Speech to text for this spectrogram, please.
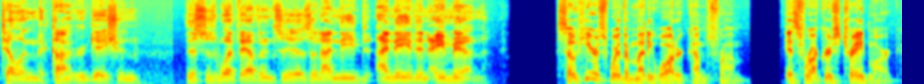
telling the congregation, this is what the evidence is, and I need, I need an amen. So here's where the muddy water comes from. It's Rucker's trademark.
